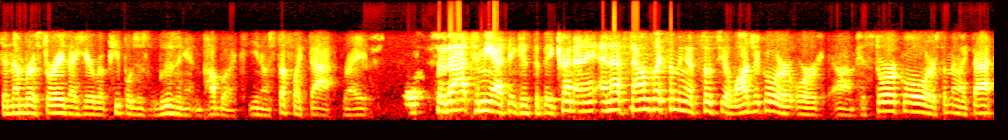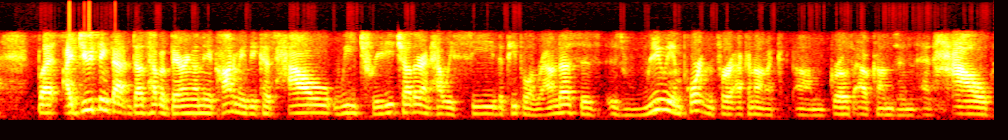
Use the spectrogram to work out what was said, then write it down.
the number of stories I hear about people just losing it in public, you know, stuff like that, right? So that to me, I think, is the big trend, and, and that sounds like something that's sociological or, or um, historical or something like that. But I do think that does have a bearing on the economy because how we treat each other and how we see the people around us is is really important for economic um, growth outcomes and and how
